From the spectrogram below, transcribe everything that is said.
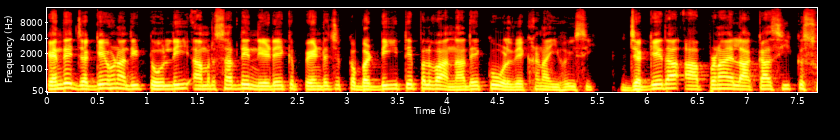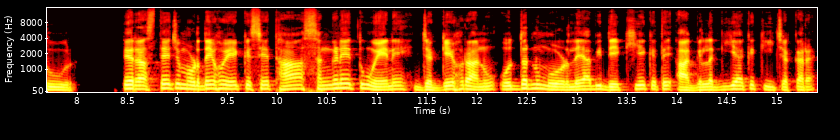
ਕਹਿੰਦੇ ਜੱਗੇ ਹੋਰਾਂ ਦੀ ਟੋਲੀ ਅੰਮ੍ਰਿਤਸਰ ਦੇ ਨੇੜੇ ਇੱਕ ਪਿੰਡ 'ਚ ਕਬੱਡੀ ਤੇ ਪਹਿਲਵਾਨਾਂ ਦੇ ਘੋਲ ਵੇਖਣ ਆਈ ਹੋਈ ਸੀ। ਜੱਗੇ ਦਾ ਆਪਣਾ ਇਲਾਕਾ ਸੀ ਕਸੂਰ ਤੇ ਰਸਤੇ 'ਚ ਮੁੜਦੇ ਹੋਏ ਕਿਸੇ ਥਾਂ ਸੰਘਣੇ ਧੂਏ ਨੇ ਜੱਗੇ ਹੋਰਾਂ ਨੂੰ ਉਧਰ ਨੂੰ ਮੋੜ ਲਿਆ ਵੀ ਦੇਖੀਏ ਕਿਤੇ ਅੱਗ ਲੱਗੀ ਆ ਕਿ ਕੀ ਚੱਕਰ ਹੈ।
